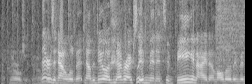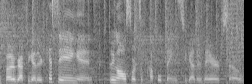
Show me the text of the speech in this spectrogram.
That narrows it down. Narrows it down a little bit. Now, the duo has never actually admitted to being an item, although they've been photographed together kissing and doing all sorts of couple things together there. So,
